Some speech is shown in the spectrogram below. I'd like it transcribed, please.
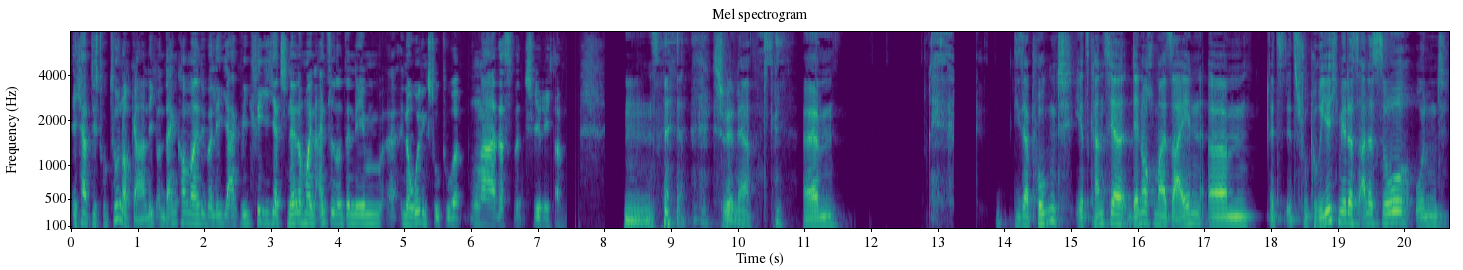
ich habe die Struktur noch gar nicht und dann kommen halt überlegen, ja, wie kriege ich jetzt schnell noch mein Einzelunternehmen äh, in der Holdingstruktur? Na, das wird schwierig dann. Hm. Schön, ja. Ähm, dieser Punkt, jetzt kann es ja dennoch mal sein, ähm, jetzt, jetzt strukturiere ich mir das alles so und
